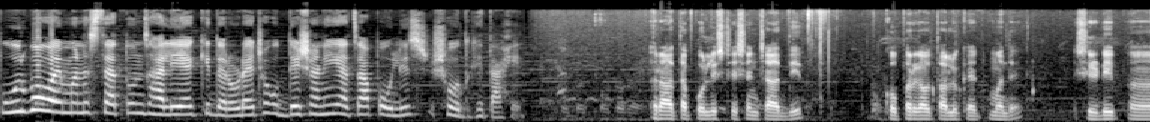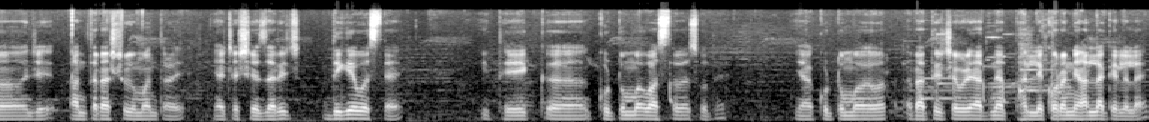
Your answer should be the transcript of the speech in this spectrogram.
पूर्व वैमनस्यातून झाली आहे की दरोड्याच्या उद्देशाने याचा पोलीस शोध घेत आहेत राहता पोलीस स्टेशनच्या हद्दीत कोपरगाव तालुक्यामध्ये शिर्डी जे आंतरराष्ट्रीय विमानतळ आहे याच्या शेजारीच दिघे वस्ती आहे. इथे एक कुटुंब वास्तव्यास होते. या कुटुंबावर रात्रीच्या वेळी अज्ञात हल्लेखोरांनी हल्ला केलेला आहे.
